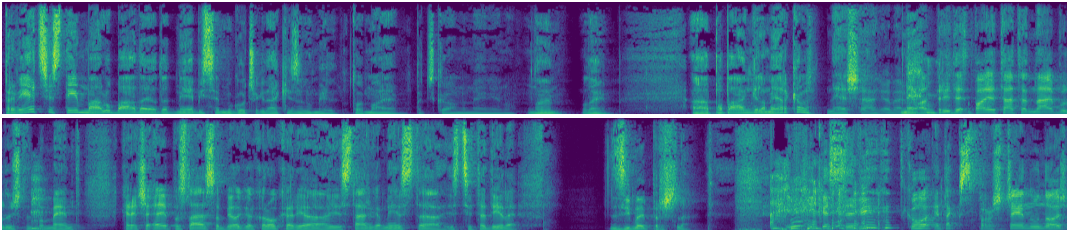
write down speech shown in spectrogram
preveč se s tem malo badajo, da ne bi se mogoče kdaj kaj zalomili. To je moje pač skromno mnenje. No. Ne vem, lej. Uh, pa pa Angela Merkel, Ne, še enega. Ne. Ne. Pride, pa je ta, ta najbolj lušten moment, ker reče: hej, poslali so belega krokarja iz starega mesta, iz Citadele, zima je prišla. In ki se vidi tako en tak sproščen unož,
